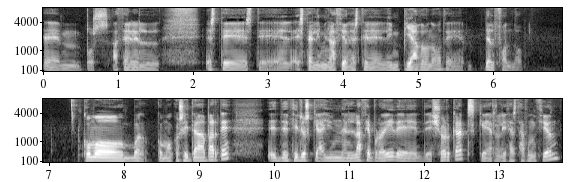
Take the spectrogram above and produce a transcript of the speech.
em, pues hacer el, este, este, esta eliminación, este limpiado ¿no? de, del fondo. Como, bueno, como cosita aparte, eh, deciros que hay un enlace por ahí de, shortcuts que realiza esta función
